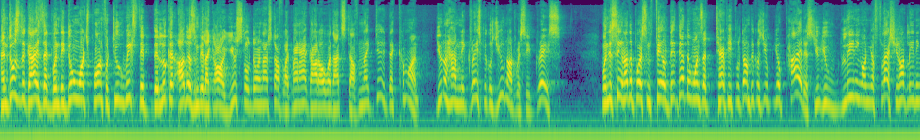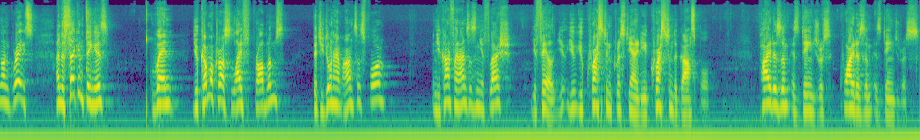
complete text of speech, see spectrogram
And those are the guys that when they don't watch porn for two weeks, they, they look at others and be like, oh, you're still doing that stuff. Like, man, I got over that stuff. I'm like, dude, like, come on. You don't have any grace because you've not received grace. When they see another person fail, they, are the ones that tear people down because you're, you're pietous. You, you're leaning on your flesh. You're not leaning on grace. And the second thing is, when you come across life problems that you don't have answers for, and you can't find answers in your flesh, you fail. You, you, you question Christianity, you question the gospel. Pietism is dangerous, quietism is dangerous.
